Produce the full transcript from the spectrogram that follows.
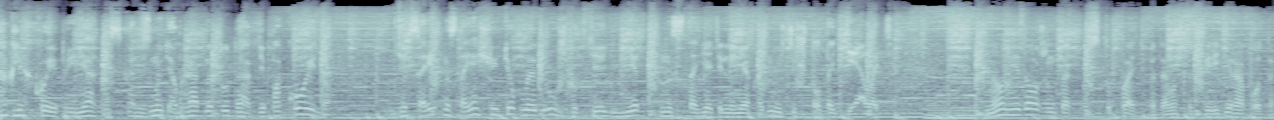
Так легко и приятно скользнуть обратно туда, где покойно, где царит настоящая теплая дружба, где нет настоятельной необходимости что-то делать. Но он не должен так поступать, потому что впереди работа.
